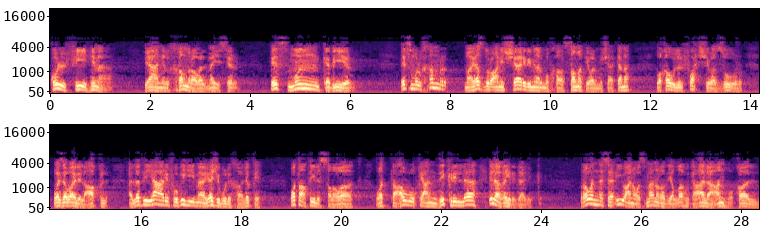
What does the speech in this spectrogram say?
قل فيهما يعني الخمر والميسر إثم كبير. اسم الخمر ما يصدر عن الشارب من المخاصمة والمشاتمة وقول الفحش والزور وزوال العقل الذي يعرف به ما يجب لخالقه وتعطيل الصلوات والتعوق عن ذكر الله إلى غير ذلك. روى النسائي عن عثمان رضي الله تعالى عنه قال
